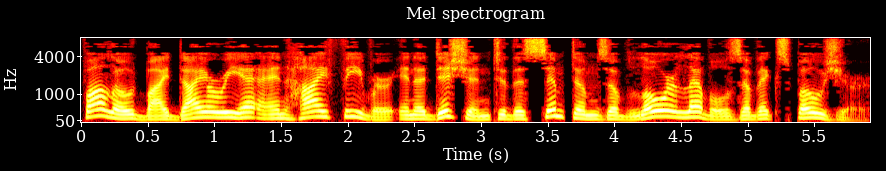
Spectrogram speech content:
followed by diarrhea and high fever in addition to the symptoms of lower levels of exposure.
